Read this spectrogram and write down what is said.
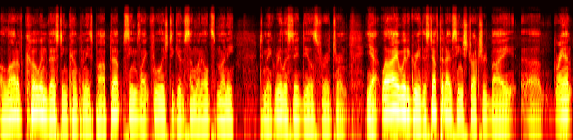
a lot of co-investing companies popped up. Seems like foolish to give someone else money to make real estate deals for a return. Yeah, well, I would agree. The stuff that I've seen structured by uh, Grant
